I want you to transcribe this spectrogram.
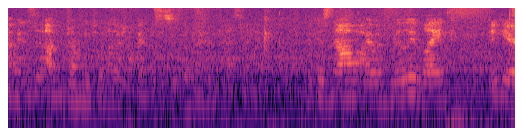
I mean, this is, I'm jumping to another topic, but this is the random cast right now. Because now I would really like to hear.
